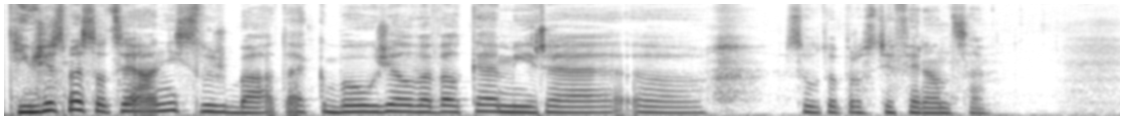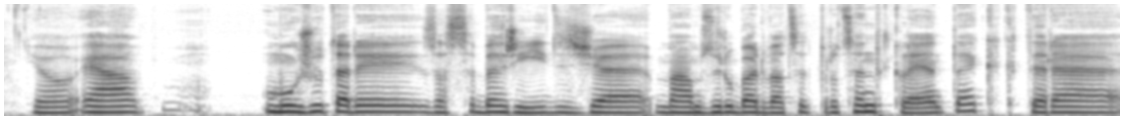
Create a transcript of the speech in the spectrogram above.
Tím, že jsme sociální služba, tak bohužel ve velké míře uh, jsou to prostě finance. Jo, já můžu tady za sebe říct, že mám zhruba 20% klientek, které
